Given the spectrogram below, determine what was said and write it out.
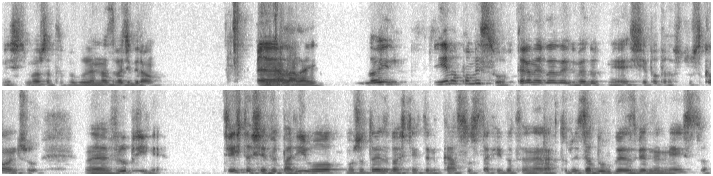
jeśli można to w ogóle nazwać grą. Dalej? No i nie ma pomysłu. Trener Radek według mnie się po prostu skończył e, w Lublinie. Gdzieś to się wypaliło, może to jest właśnie ten kasus takiego trenera, który za długo jest w jednym miejscu.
